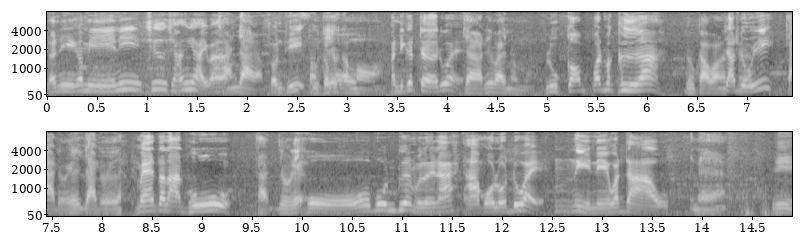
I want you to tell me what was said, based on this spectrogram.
แล้วนี่ก็มีนี่ชื่อช้างใหญ่ป่ะช้างใหญ่ครับสนธิสนธิอุตอุตมมอันนี้ก็เจอด้วย เจอที่ใบหนุ่มลูกกอล์ฟวัดมะเกลือดูเกาวันจ่าดุยจ่าดุยจ่าดุยแมนตลาดภูจ่าดุยโอ้โหพูดเพื่อนหมดเลยนะอาร์มโอรสด้วย นี่เนวัดดาวเนี่ยนี่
